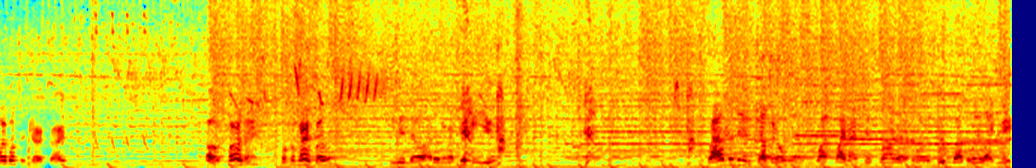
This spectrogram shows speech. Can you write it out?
What a bunch of jerks, right? Oh, Tarzan, welcome back, brother. Even though I don't think I'm picking you. Rather than jumping over them, why, why not just fly to, or move out the way like me?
